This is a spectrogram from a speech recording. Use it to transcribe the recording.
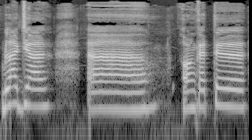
belajar uh, orang kata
